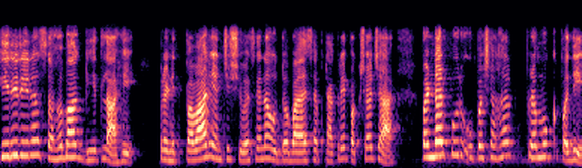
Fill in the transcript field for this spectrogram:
हिरिरीनं सहभाग घेतला आहे. प्रणित पवार यांची शिवसेना उद्धव बाळासाहेब ठाकरे पक्षाच्या पंढरपूर उपशहर प्रमुख पदी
